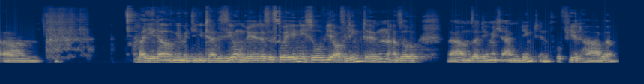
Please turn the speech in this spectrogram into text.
Ähm, weil jeder irgendwie mit Digitalisierung redet. Das ist so ähnlich so wie auf LinkedIn. Also ähm, seitdem ich ein LinkedIn-Profil habe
